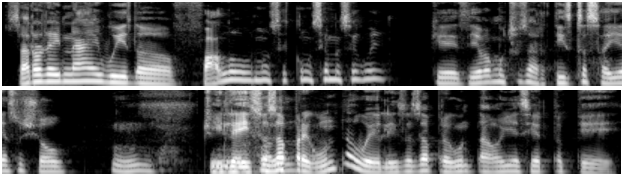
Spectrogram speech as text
Saturday Night with a Follow? No sé cómo se llama ese güey. Que lleva muchos artistas ahí a su show. Mm, Y le hizo esa pregunta, güey. Le hizo esa pregunta. Oye, es cierto que,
